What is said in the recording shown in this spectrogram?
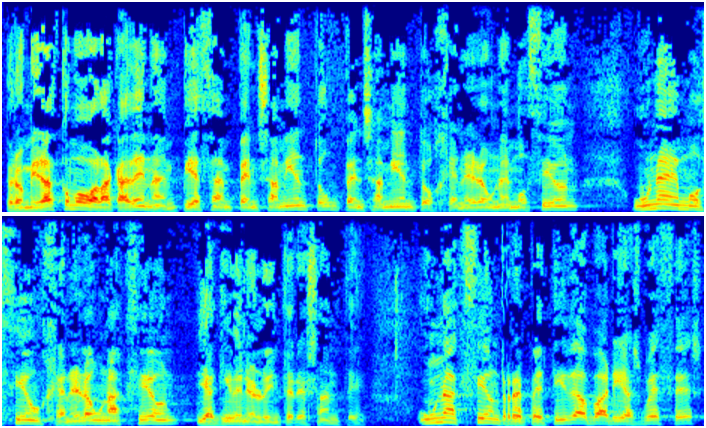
Pero mirad cómo va la cadena, empieza en pensamiento, un pensamiento genera una emoción, una emoción genera una acción y aquí viene lo interesante. Una acción repetida varias veces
